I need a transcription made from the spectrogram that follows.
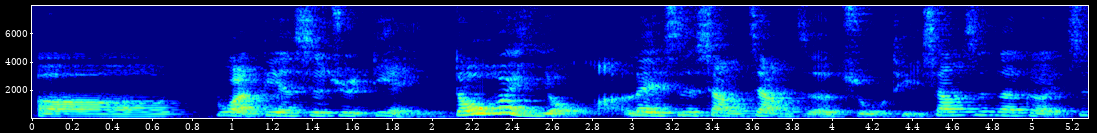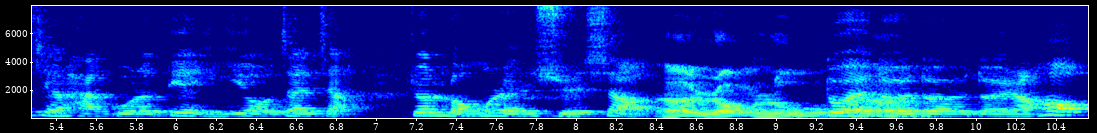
呃，不管电视剧、电影都会有嘛，类似像这样子的主题，像是那个之前韩国的电影也有在讲，就聋人学校，呃，熔炉，对对对，对对，然后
